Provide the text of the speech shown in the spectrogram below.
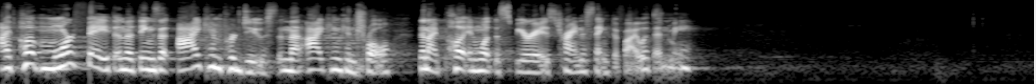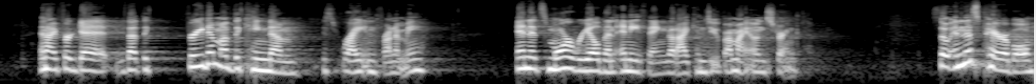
I put more faith in the things that I can produce and that I can control than I put in what the Spirit is trying to sanctify within me. And I forget that the freedom of the kingdom is right in front of me. And it's more real than anything that I can do by my own strength. So, in this parable,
